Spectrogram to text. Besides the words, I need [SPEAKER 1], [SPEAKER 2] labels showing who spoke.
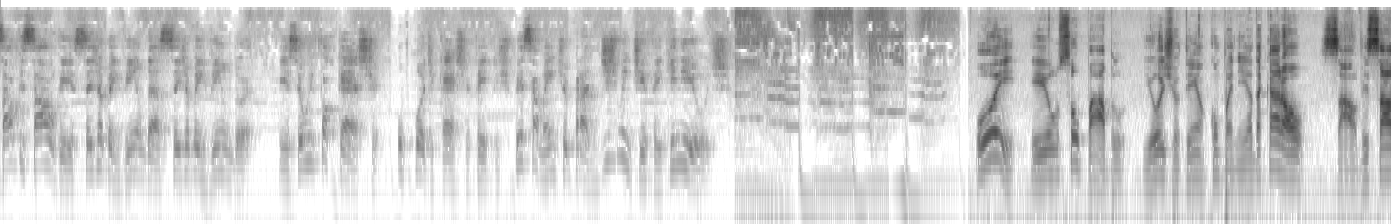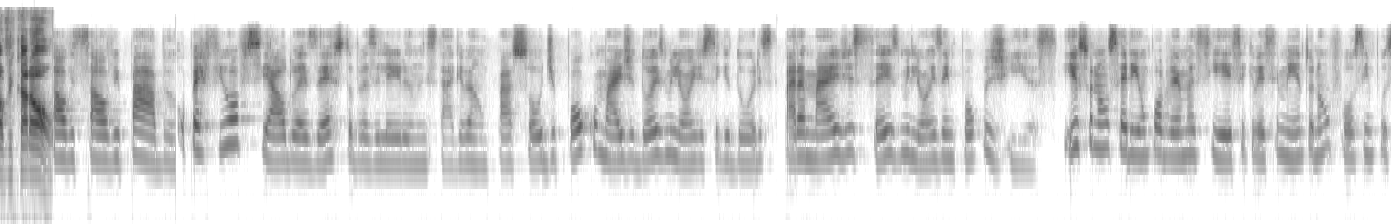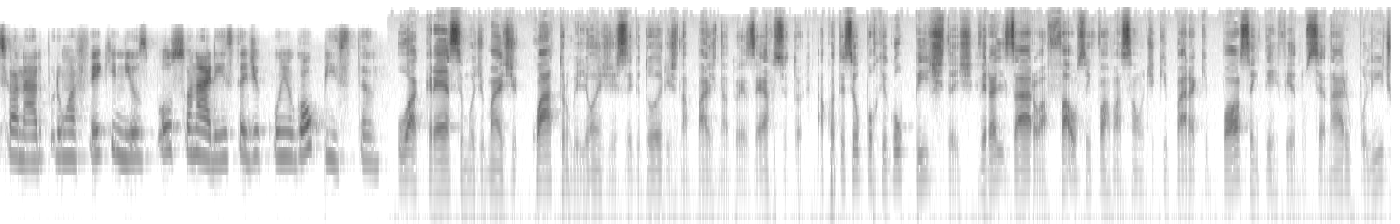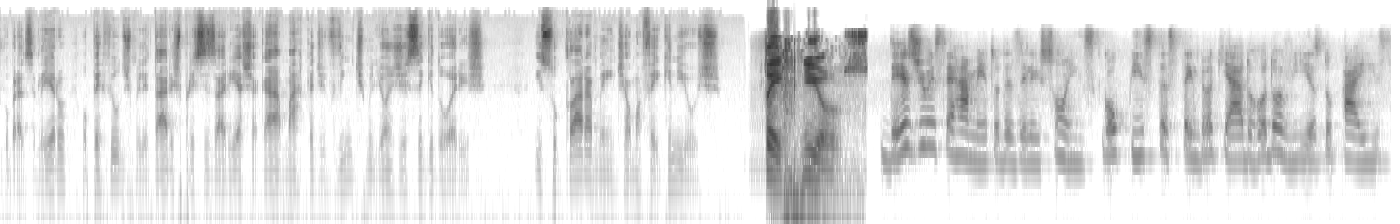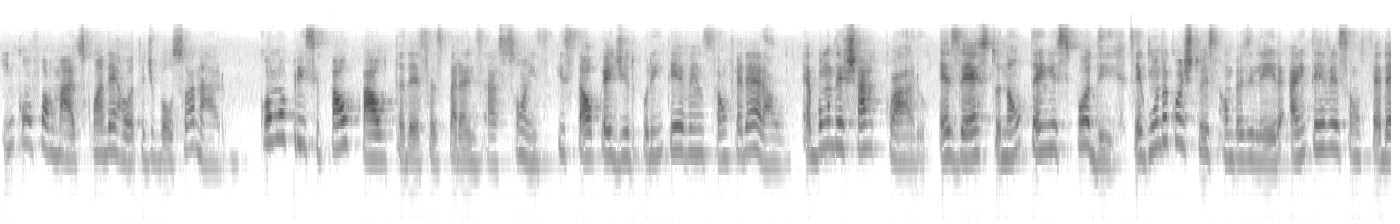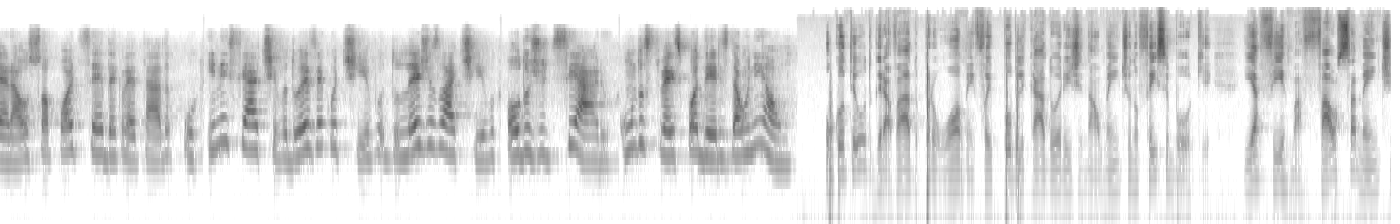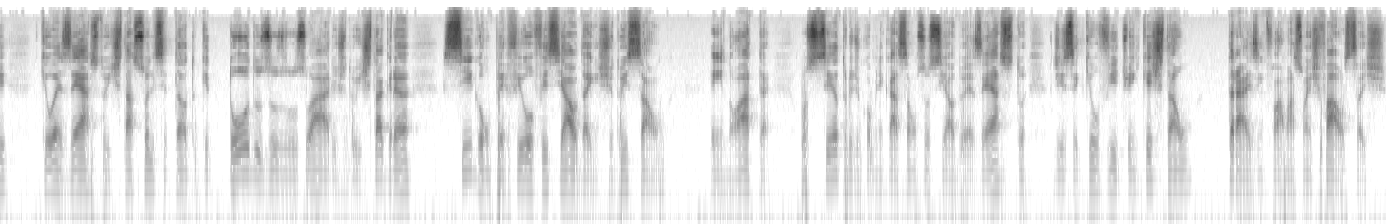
[SPEAKER 1] Salve, salve! Seja bem-vinda, seja bem-vindo. Esse é o Infocast, o podcast feito especialmente para desmentir fake news. Oi, eu sou o Pablo e hoje eu tenho a companhia da Carol. Salve, salve, Carol!
[SPEAKER 2] Salve, salve, Pablo! O perfil oficial do Exército Brasileiro no Instagram passou de pouco mais de 2 milhões de seguidores para mais de 6 milhões em poucos dias. Isso não seria um problema se esse crescimento não fosse impulsionado por uma fake news bolsonarista de cunho golpista.
[SPEAKER 1] O acréscimo de mais de 4 milhões de seguidores na página do Exército aconteceu porque golpistas viralizaram a falsa informação de que para que possa intervir no cenário político brasileiro, o perfil dos militares precisaria chegar à marca de 20 milhões de seguidores. Isso claramente é uma fake news.
[SPEAKER 2] Fake News. Desde o encerramento das eleições, golpistas têm bloqueado rodovias do país inconformados com a derrota de Bolsonaro. Como principal pauta dessas paralisações está o pedido por intervenção federal. É bom deixar claro: Exército não tem esse poder. Segundo a Constituição brasileira, a intervenção federal só pode ser decretada por iniciativa do Executivo, do Legislativo ou do Judiciário, um dos três poderes da União.
[SPEAKER 1] O conteúdo gravado por um homem foi publicado originalmente no Facebook e afirma falsamente que o Exército está solicitando que todos os usuários do Instagram sigam o perfil oficial da instituição. Em nota, o Centro de Comunicação Social do Exército disse que o vídeo em questão traz informações falsas.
